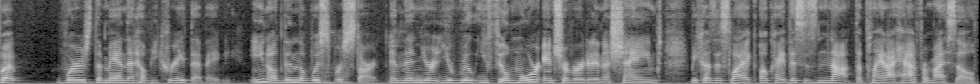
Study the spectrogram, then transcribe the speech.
But where's the man that helped you create that baby? You know, then the whispers mm-hmm. start, and then you're you really you feel more introverted and ashamed because it's like, okay, this is not the plan I had for myself.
